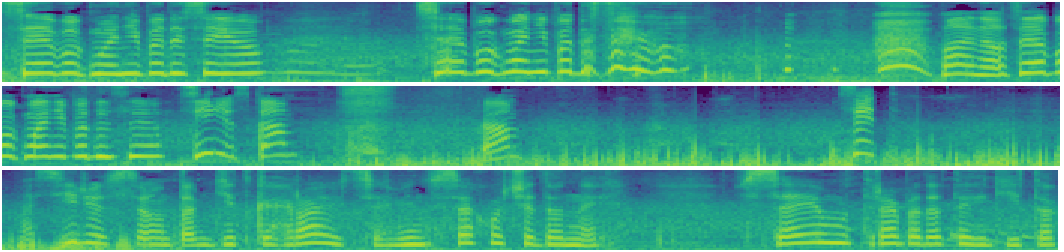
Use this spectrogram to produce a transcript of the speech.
Себок мені подесію. Себок мені подесію. Лайнел, себок мені подесію. Сіріус, кам. Кам. Сид. А Сіріус, все, он там дітки граються, він все хоче до них. Все йому треба до тих діток.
